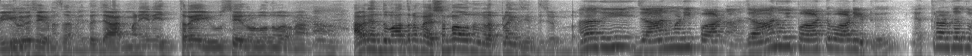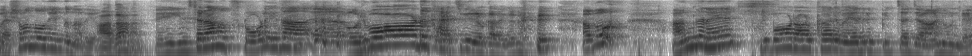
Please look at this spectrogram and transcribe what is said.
വീഡിയോ ചെയ്യുന്ന സമയത്ത് ജാൻമണിനെ ഇത്രേ യൂസ് ചെയ്തുള്ളൂ എന്ന് പറഞ്ഞാൽ. അവൻ എന്തുമാത്രം വിഷമാവും നിങ്ങൾ എപ്പോഴെങ്കിലും ചിന്തിച്ചിട്ടുണ്ടോ അതായത് ഈ ജാൻമണി പാ ആ, ജാനു ഈ പാട്ട് പാടിയിട്ട് എത്ര ആൾക്കാർക്ക് വിഷമം തോന്നിയിട്ടുണ്ടെന്ന് അറിയാം അതാണ് ഇൻസ്റ്റാഗ്രാം സ്ക്രോൾ ചെയ്ത ഒരുപാട് കരച്ചിൽ കേൾക്കാം നിങ്ങൾക്ക് അപ്പോൾ അങ്ങനെ ഒരുപാട് ആൾക്കാരെ വേദനിപ്പിച്ച ജാനുവിന്റെ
